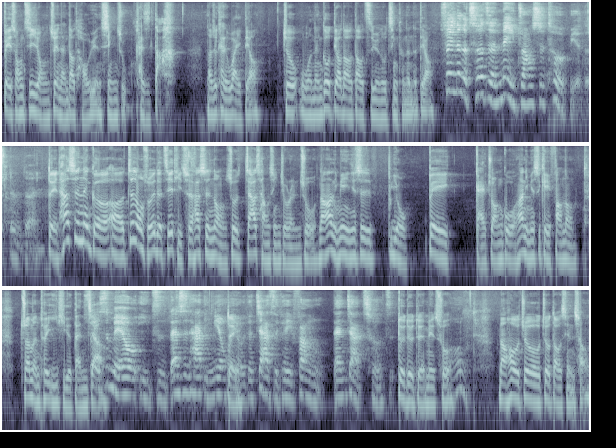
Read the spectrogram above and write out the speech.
北从基隆最南到桃园新竹开始打，然后就开始外调，就我能够调到到资源都尽可能的调。所以那个车子的内装是特别的，对不对？对，它是那个呃，这种所谓的阶体车，它是那种就加长型九人座，然后里面已经是有被改装过，它里面是可以放那种专门推遗体的担架。是没有椅子，但是它里面会有一个架子可以放担架车子。对对对，没错。哦，然后就就到现场，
